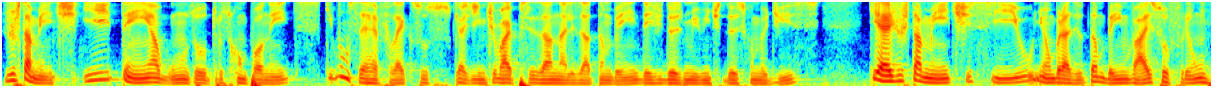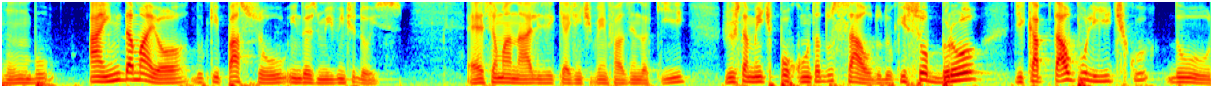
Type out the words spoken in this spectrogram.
Justamente. E tem alguns outros componentes que vão ser reflexos que a gente vai precisar analisar também desde 2022, como eu disse, que é justamente se o União Brasil também vai sofrer um rombo ainda maior do que passou em 2022. Essa é uma análise que a gente vem fazendo aqui justamente por conta do saldo, do que sobrou de capital político do,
